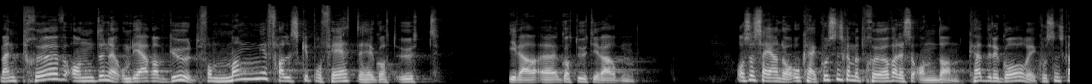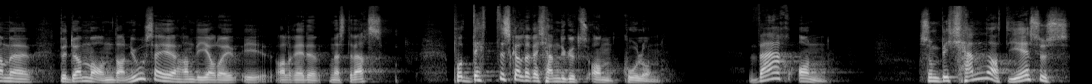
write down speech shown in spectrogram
men prøv åndene om de er av Gud, for mange falske profeter har gått ut i, uh, gått ut i verden. Og Så sier han da, ok, hvordan skal vi prøve disse åndene? Hva er det det går i? Hvordan skal vi bedømme åndene? Jo, sier han videre i, i allerede neste vers. På dette skal dere kjenne Guds ånd, kolon. Hver ånd som bekjenner at Jesus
